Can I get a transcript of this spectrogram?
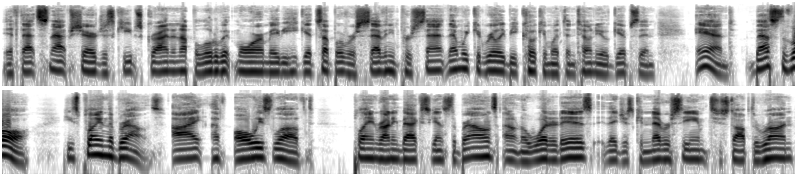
if that snap share just keeps grinding up a little bit more, maybe he gets up over 70%, then we could really be cooking with Antonio Gibson. And best of all, he's playing the Browns. I have always loved playing running backs against the Browns. I don't know what it is. They just can never seem to stop the run.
